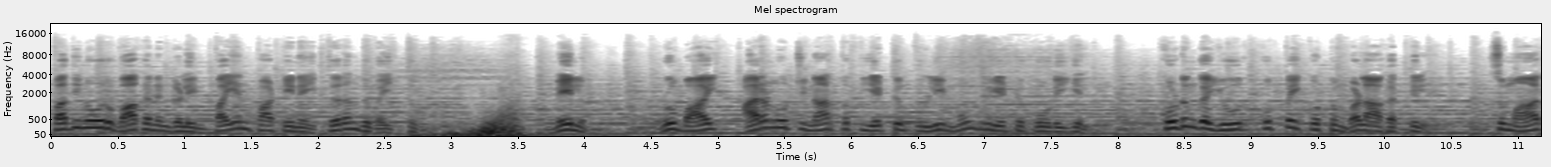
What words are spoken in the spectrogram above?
பதினோரு வாகனங்களின் பயன்பாட்டினை திறந்து வைத்தும். மேலும் ரூபாய் அறுநூற்றி நாற்பத்தி எட்டு புள்ளி மூன்று எட்டு கோடியில் கொடுங்கையூர் குப்பை கொட்டும் வளாகத்தில் சுமார்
